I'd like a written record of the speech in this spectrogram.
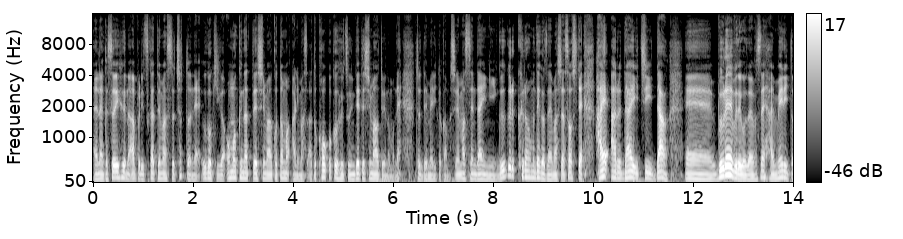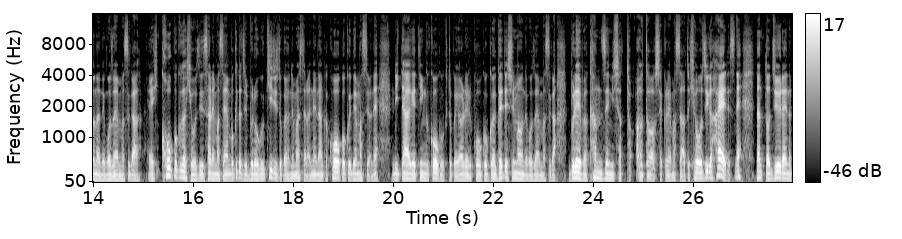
えー、なんかそういう風なアプリ使ってますと、ちょっとね、動きが重くなってしまうこともあります。あと広告普通に出てしまうというのもね、ちょっとデメリットかもしれません。第2位、Google Chrome でございました。そして、栄えある第1位、ダン、えー、 Brave でございますね。はい、メリットなんでございますが、えー、広告が表示されません。僕たちブログ記事とか読んでましたらね、なんか広告出ますよね。リターゲティング広告とか言われる広告が出てしまうんでございますが、 Brave は完全にシャットアウトしてくれます。あと表示が早いですね。なんと従来の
